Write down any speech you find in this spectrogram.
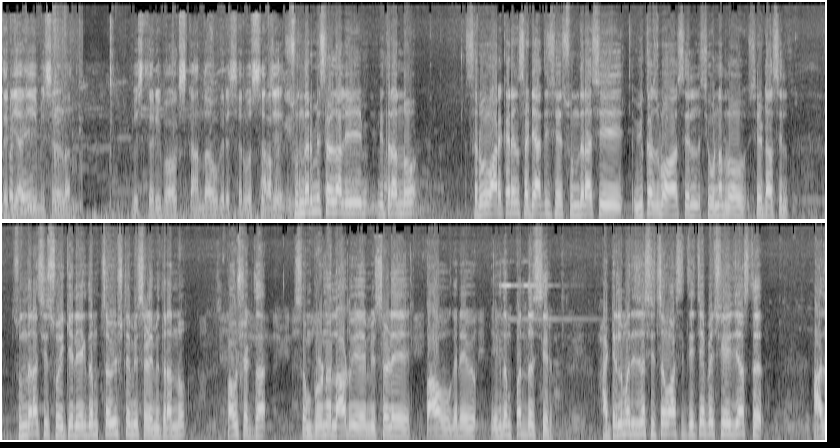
तरी आली मिसळला. बिस्लरी बॉक्स कांदा वगैरे सर्व सज्ज सुंदर मिसळ झाली मित्रांनो. सर्व वारकऱ्यांसाठी अतिशय सुंदर अशी विकास भाऊ असेल शिवनाथ भाऊ शेठ असेल. सुंदर अशी सोय केली. एकदम चविष्ट मिसळ आहे मित्रांनो. पाहू शकता संपूर्ण लाडू आहे मिसळ आहे पाव वगैरे एकदम पद्धतशीर. हॉटेलमध्ये जशी चव असते त्याच्यापेक्षा जास्त. आज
